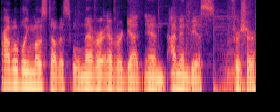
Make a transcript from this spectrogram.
probably most of us, will never ever get. And I'm envious for sure.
